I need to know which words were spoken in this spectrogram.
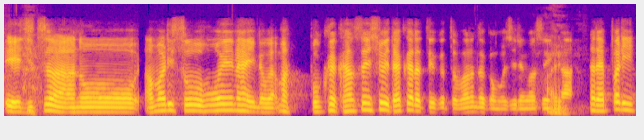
えー、実は、あのー、あまりそう思えないのが、まあ、僕が感染症医だからということもあるのかもしれませんが、はい、ただやっぱり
